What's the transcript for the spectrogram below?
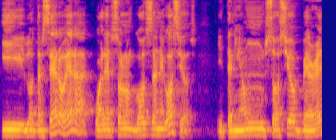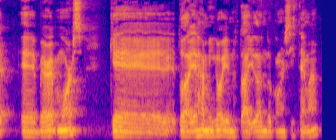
Y lo tercero era cuáles son los goals de negocios. Y tenía un socio, Barrett, eh, Barrett Morse, que todavía es amigo y nos está ayudando con el sistema.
